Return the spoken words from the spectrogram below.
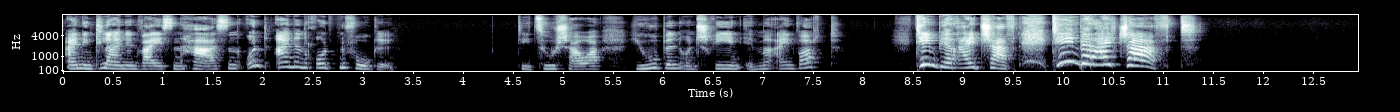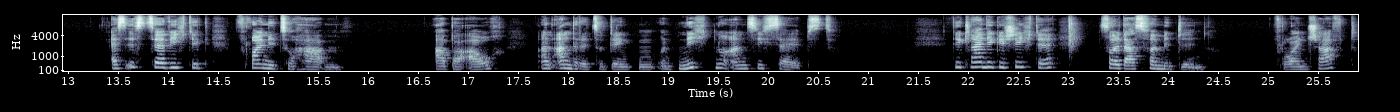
einen kleinen weißen Hasen und einen roten Vogel. Die Zuschauer jubeln und schrien immer ein Wort. Teambereitschaft! Teambereitschaft! Es ist sehr wichtig, Freunde zu haben aber auch an andere zu denken und nicht nur an sich selbst. Die kleine Geschichte soll das vermitteln. Freundschaft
